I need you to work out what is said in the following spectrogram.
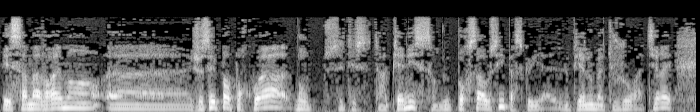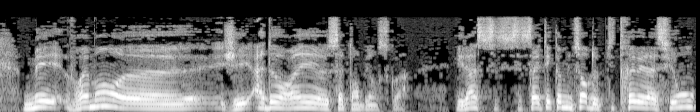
Et ça m'a vraiment, euh, je sais pas pourquoi. Bon, c'était un pianiste sans doute pour ça aussi parce que le piano m'a toujours attiré. Mais vraiment, euh, j'ai adoré euh, cette ambiance quoi. Et là, ça a été comme une sorte de petite révélation.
